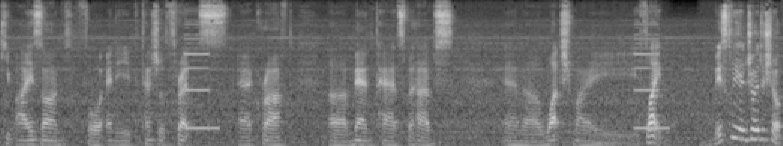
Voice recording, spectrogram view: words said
keep eyes on for any potential threats, aircraft, uh, MANPADS perhaps, and uh, watch my flight. Basically, enjoy the show.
